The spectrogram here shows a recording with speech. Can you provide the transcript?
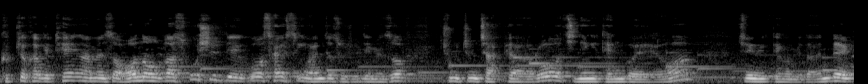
급격하게 퇴행하면서 언어가 소실되고 사회성이 완전 소실되면서 중증 자폐아로 진행이 된 거예요. 진행이 된 겁니다. 근데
